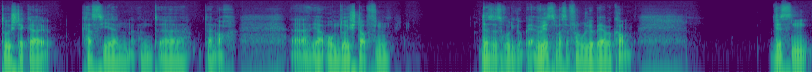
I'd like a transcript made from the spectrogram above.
Durchstecker kassieren und äh, dann auch äh, ja, oben durchstopfen. Das ist Rudy Gobert. Wir wissen, was wir von Rudy Gobert bekommen. Wissen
